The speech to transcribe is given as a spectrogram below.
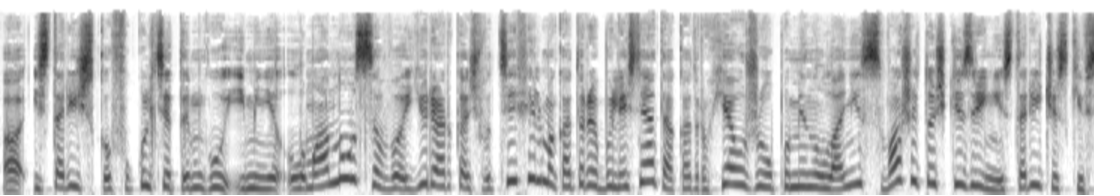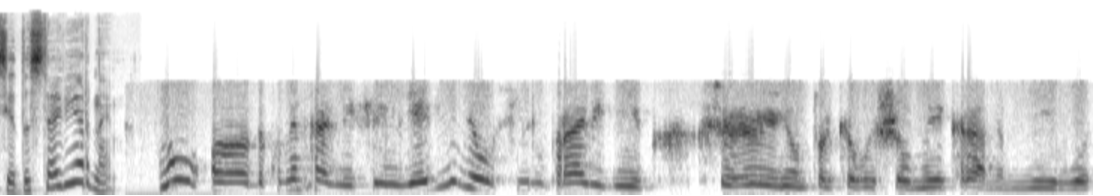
э, исторического факультета МГУ имени Ломоносова. Юрий Аркадьевич, вот те фильмы, которые были сняты, о которых я уже упомянула, они с вашей точки зрения исторически все достоверны? Ну, э, документальный фильм я видел. Фильм «Праведник», к сожалению, он только вышел на экраны, мне его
